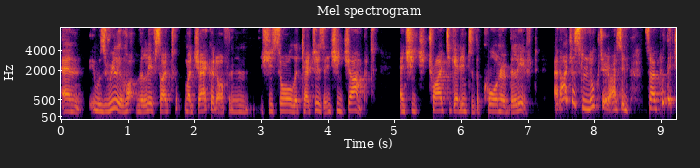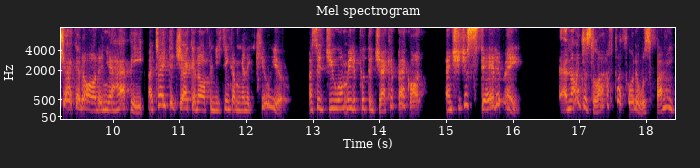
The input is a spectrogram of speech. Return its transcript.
and it was really hot in the lift. So I took my jacket off and she saw all the tattoos and she jumped and she tried to get into the corner of the lift. And I just looked at her. I said, So I put the jacket on and you're happy. I take the jacket off and you think I'm going to kill you. I said, Do you want me to put the jacket back on? And she just stared at me. And I just laughed. I thought it was funny.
